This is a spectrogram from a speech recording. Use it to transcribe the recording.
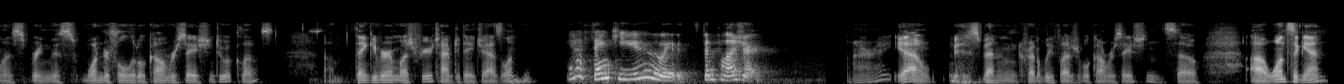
let's bring this wonderful little conversation to a close. Um, thank you very much for your time today, Jazlyn. Yeah, thank you. It's been a pleasure. All right. Yeah, it has been an incredibly pleasurable conversation. So, uh, once again,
